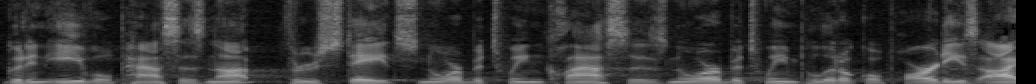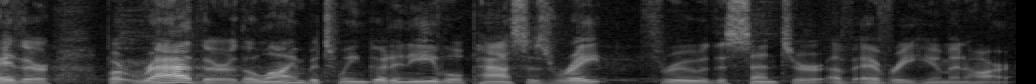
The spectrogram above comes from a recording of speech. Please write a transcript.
good and evil passes not through states, nor between classes, nor between political parties either, but rather the line between good and evil passes right through the center of every human heart.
